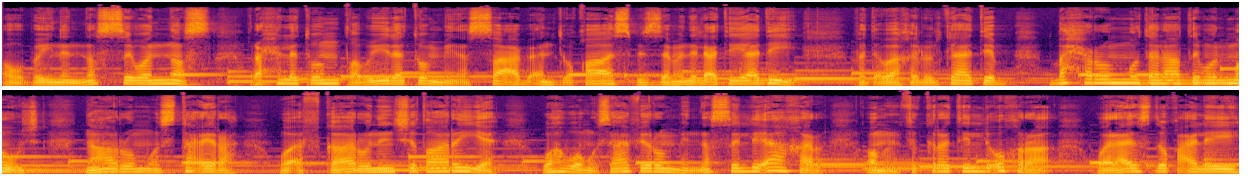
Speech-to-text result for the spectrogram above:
أو بين النص والنص. رحلة طويلة من الصعب أن تقاس بالزمن الاعتيادي. فدواخل الكاتب بحر متلاطم الموج نار مستعرة وأفكار انشطارية وهو مسافر من نص لآخر ومن فكرة لأخرى ولا يصدق عليه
